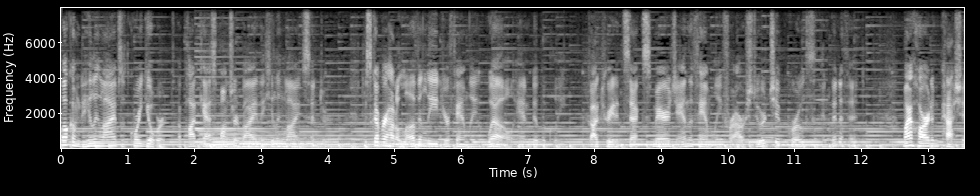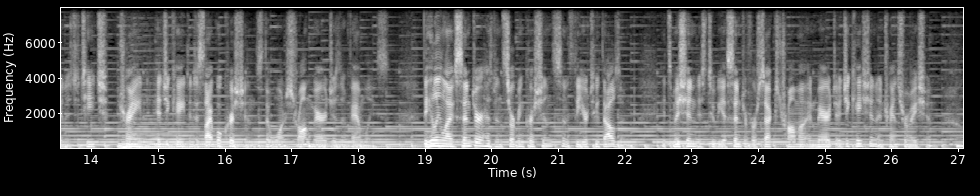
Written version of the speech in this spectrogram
Welcome to Healing Lives with Corey Gilbert, a podcast sponsored by the Healing Lives Center. Discover how to love and lead your family well and biblically. God created sex, marriage, and the family for our stewardship, growth, and benefit. My heart and passion is to teach, train, educate, and disciple Christians that want strong marriages and families. The Healing Lives Center has been serving Christians since the year 2000. Its mission is to be a center for sex, trauma, and marriage education and transformation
